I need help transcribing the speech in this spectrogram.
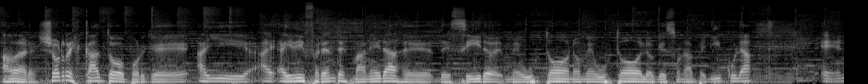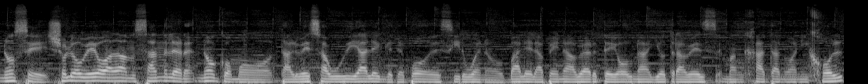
A ver, yo rescato porque hay, hay, hay diferentes maneras de decir eh, me gustó o no me gustó lo que es una película. Eh, no sé, yo lo veo a Adam Sandler no como tal vez a Woody Allen que te puedo decir, bueno, vale la pena verte una y otra vez Manhattan o Annie Hall,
